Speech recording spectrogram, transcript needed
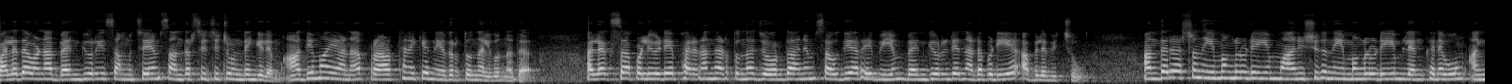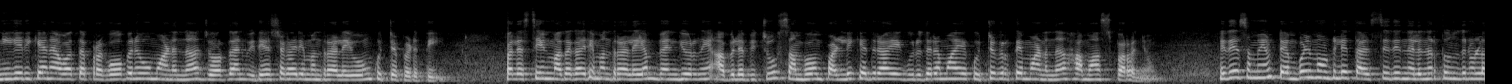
പലതവണ ബെൻഗ്യൂറി സമുച്ചയം സന്ദർശിച്ചിട്ടുണ്ടെങ്കിലും ആദ്യമായാണ് പ്രാർത്ഥനയ്ക്ക് നേതൃത്വം നൽകുന്നത്. അലക്സ പള്ളിയുടെ ഭരണം നടത്തുന്ന ജോർദാനും സൗദി അറേബ്യയും ബെൻഗ്യൂറിന്റെ നടപടിയെ അപലപിച്ചു. അന്താരാഷ്ട്ര നിയമങ്ങളുടെയും മാനുഷിക നിയമങ്ങളുടെയും ലംഘനവും അംഗീകരിക്കാനാവാത്ത പ്രകോപനവുമാണെന്ന് ജോർദാൻ വിദേശകാര്യ മന്ത്രാലയവും കുറ്റപ്പെടുത്തി. പലസ്തീൻ മതകാര്യ മന്ത്രാലയം ബെൻഗ്യൂറിനെ അപലപിച്ചു. സംഭവം പള്ളിക്കെതിരായ ഗുരുതരമായ കുറ്റകൃത്യമാണെന്ന് ഹമാസ് പറഞ്ഞു. ഇതേസമയം ടെമ്പിൾ മൗണ്ടിലെ തൽസ്ഥിതി നിലനിർത്തുന്നതിനുള്ള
